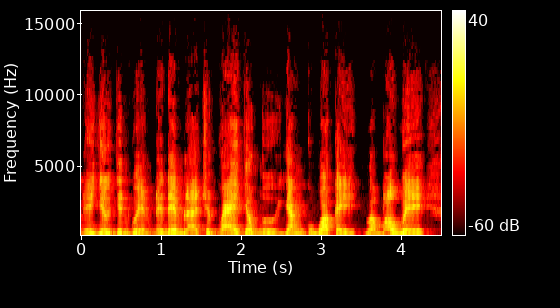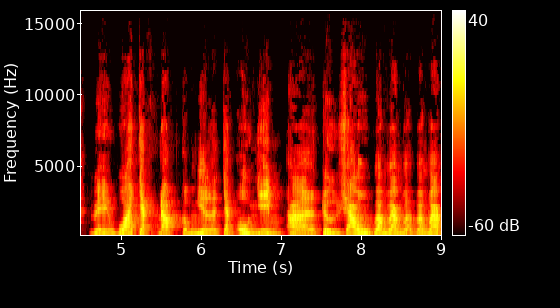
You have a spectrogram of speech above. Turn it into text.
để giữ chính quyền để đem lại sức khỏe cho người dân của Hoa Kỳ và bảo vệ về hóa chất độc cũng như là chất ô nhiễm à, trừ sâu vân vân và vân vân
